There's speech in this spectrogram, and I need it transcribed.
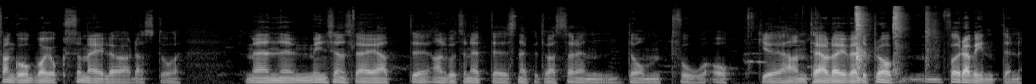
van Gogh var ju också med i lördags då. Men eh, min känsla är att eh, Algot Sonett är snäppet vassare än de två och eh, han tävlade ju väldigt bra förra vintern.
